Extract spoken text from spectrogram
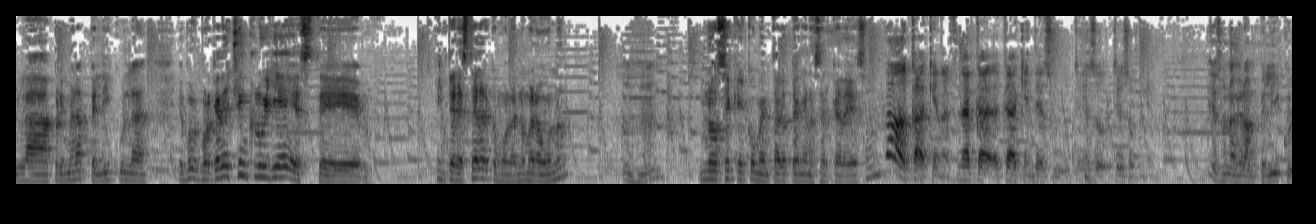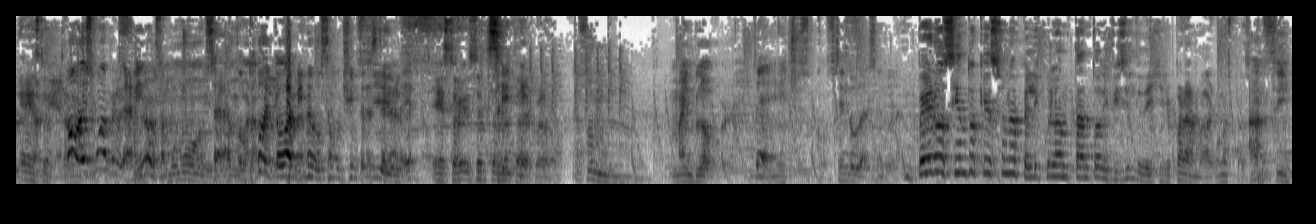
la primera película, eh, por- porque de hecho incluye este Interstellar como la número uno. No sé qué comentario tengan acerca de eso. No, cada quien, al final cada, cada quien tiene su, tiene su, tiene su opinión. Es una gran película Esto- también. No, es una película, a mí me gusta Muy, mucho. O sea, muy con buena todo y todo, a mí me gusta mucho Sí, Interstellar. es- ¿eh? Estoy, estoy totalmente Sí. de acuerdo. Es un mind blower. Sí, Muchas cosas. sin duda, sin duda. Pero siento que es una película un tanto difícil de digerir para algunas personas. Ah, sí.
